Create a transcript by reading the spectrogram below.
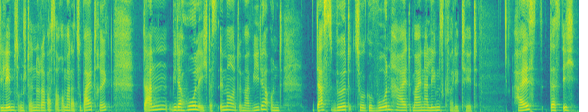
die Lebensumstände oder was auch immer dazu beiträgt, dann wiederhole ich das immer und immer wieder und das wird zur Gewohnheit meiner Lebensqualität. Heißt, dass ich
